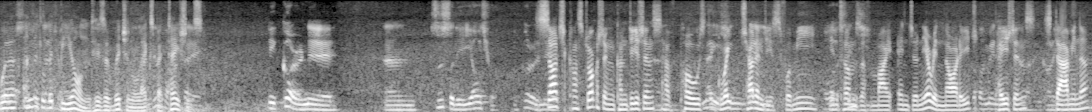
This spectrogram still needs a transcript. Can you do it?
were a little bit beyond his original expectations. Such construction conditions have posed great challenges for me in terms of my engineering knowledge, patience, stamina,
